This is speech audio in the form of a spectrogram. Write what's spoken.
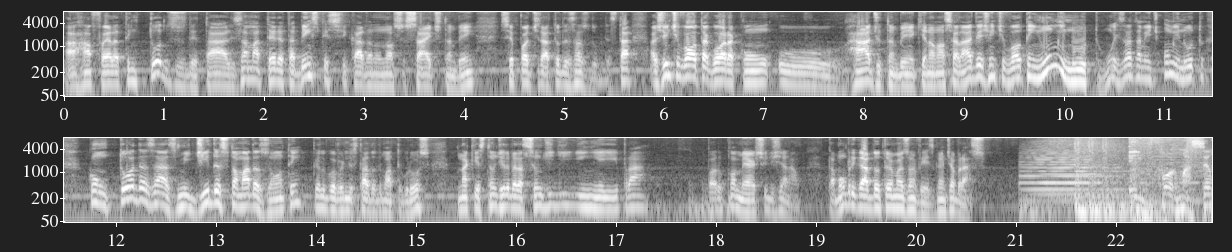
A Rafaela tem todos os detalhes, a matéria está bem especificada no nosso site também. Você pode tirar todas as dúvidas, tá? A gente volta agora com o rádio também aqui na nossa live a gente volta em um minuto, exatamente um minuto, com todas as medidas tomadas ontem pelo governo do estado do Mato Grosso na questão de liberação de dinheiro para para o comércio de geral. Tá bom? Obrigado, doutor, mais uma vez. Grande abraço. Informação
